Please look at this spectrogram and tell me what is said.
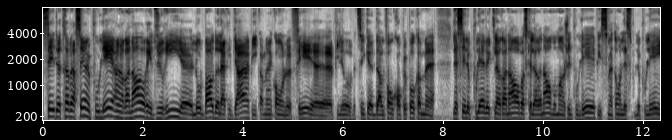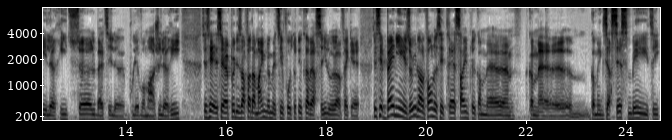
c'est de traverser un poulet, un renard et du riz euh, l'autre bord de la rivière, puis comment qu'on le fait, euh, puis là, tu sais que dans le fond qu'on peut pas comme euh, laisser le poulet avec le renard parce que le renard va manger le poulet, puis si mettons on laisse le poulet et le riz tout seul, ben tu sais le poulet va manger le riz. C'est, c'est un peu des affaires de même, mais il faut tout les traverser. Là, fait que c'est bien niaiseux, dans le fond, c'est très simple comme, comme, comme exercice, mais tu sais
